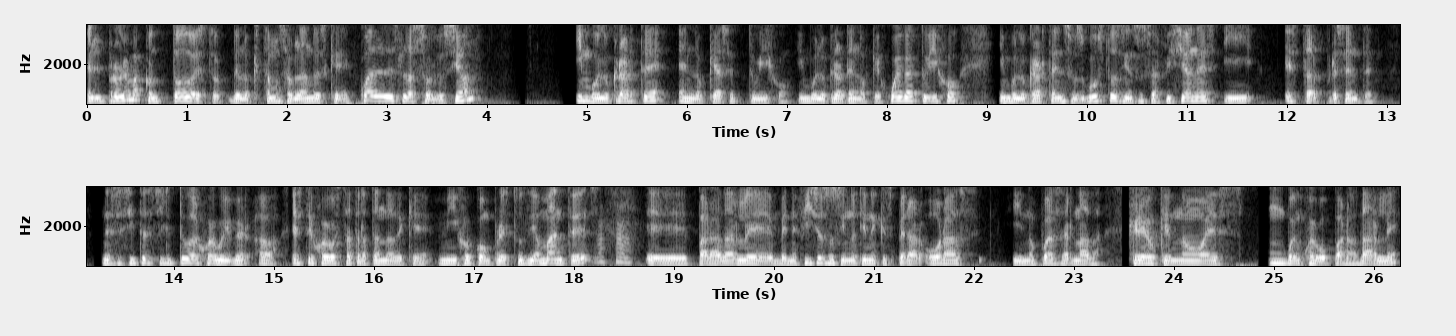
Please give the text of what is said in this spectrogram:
el problema con todo esto de lo que estamos hablando es que, ¿cuál es la solución? Involucrarte en lo que hace tu hijo, involucrarte en lo que juega tu hijo, involucrarte en sus gustos y en sus aficiones y estar presente. Necesitas ir tú al juego y ver, ah, este juego está tratando de que mi hijo compre estos diamantes eh, para darle beneficios o si no tiene que esperar horas y no puede hacer nada. Creo que no es un buen juego para darle.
